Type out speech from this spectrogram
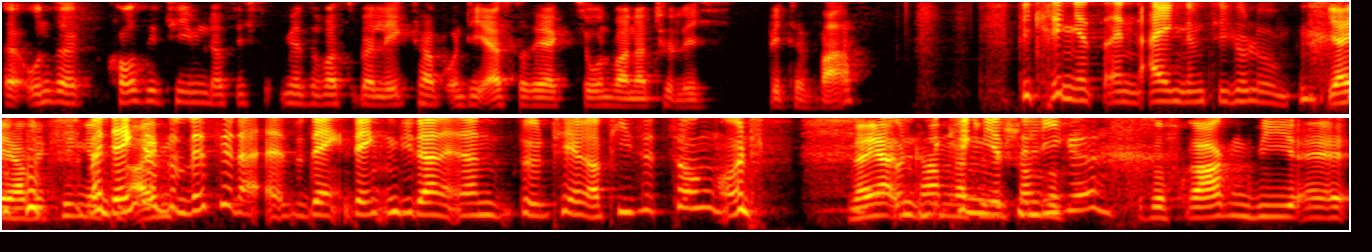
äh, unser Cozy-Team, dass ich mir sowas überlegt habe und die erste Reaktion war natürlich, bitte was? Wir kriegen jetzt einen eigenen Psychologen. Ja, ja, wir kriegen jetzt Man denkt dann so ein bisschen, also denk, denken die dann an so Therapiesitzungen und naja, es kamen natürlich schon so, so, Fragen wie, äh,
